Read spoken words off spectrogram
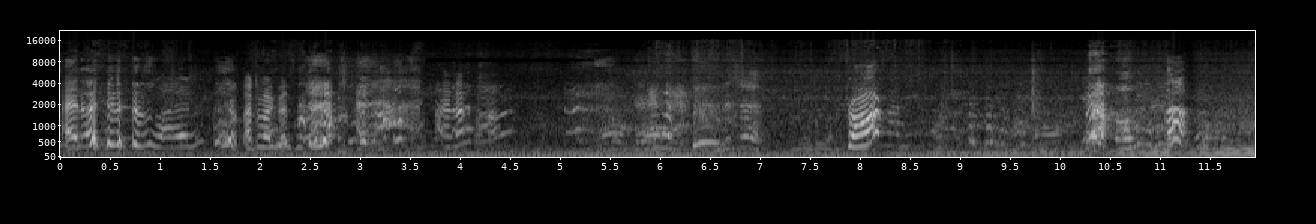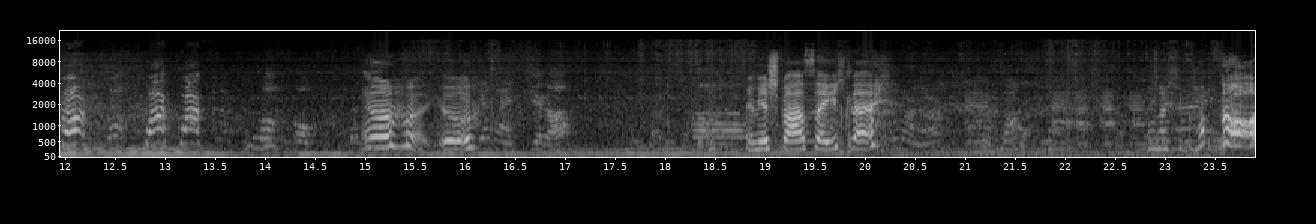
Alter, das ist ein. Warte mal kurz. Alter. Frog? Frog! Quack, quack! Ja, ja. Mir Spaß, sag ich gleich. Wo soll ich den Kopf? Oh!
